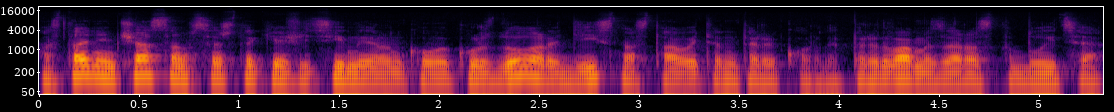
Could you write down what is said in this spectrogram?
останнім часом все ж таки офіційний ранковий курс долара дійсно ставить антирекорди. Перед вами зараз таблиця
